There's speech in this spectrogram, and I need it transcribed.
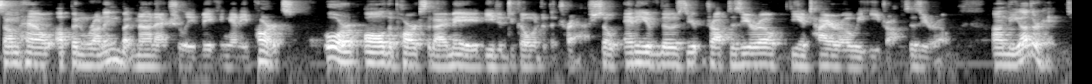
somehow up and running but not actually making any parts, or all the parts that I made needed to go into the trash. So any of those drop to zero, the entire OEE drops to zero. On the other hand,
